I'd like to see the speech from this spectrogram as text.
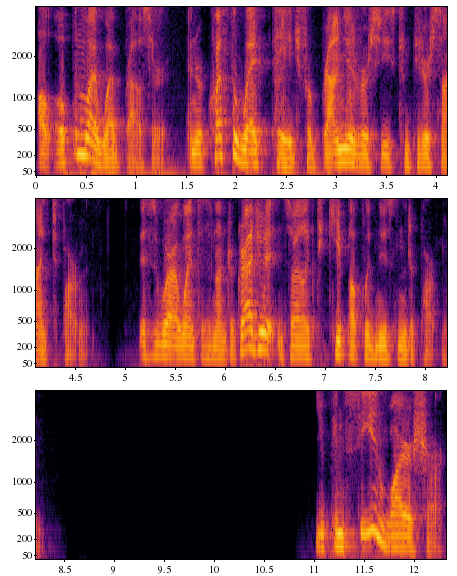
I'll open my web browser and request the web page for Brown University's Computer Science Department. This is where I went as an undergraduate, and so I like to keep up with news in the department. You can see in Wireshark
